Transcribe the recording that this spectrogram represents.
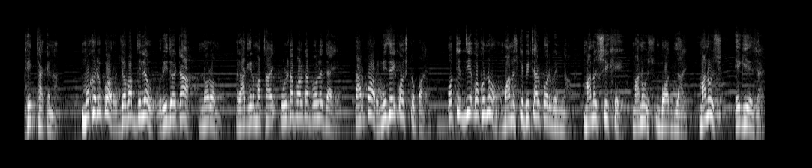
ঠিক থাকে না। মুখের উপর জবাব দিলেও হৃদয়টা নরম, রাগের মাথায় উল্টাপাল্টা বলে দেয়, তারপর নিজেই কষ্ট পায়। অতীত দিয়ে কখনো মানুষকে বিচার করবেন না। মানুষ শিখে, মানুষ বদলায়, মানুষ এগিয়ে যায়।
